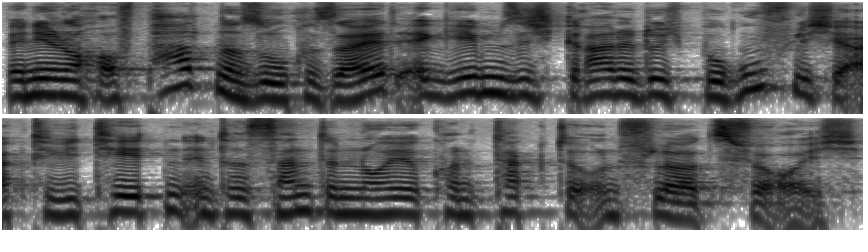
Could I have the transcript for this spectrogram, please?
Wenn ihr noch auf Partnersuche seid, ergeben sich gerade durch berufliche Aktivitäten interessante neue Kontakte und Flirts für euch.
